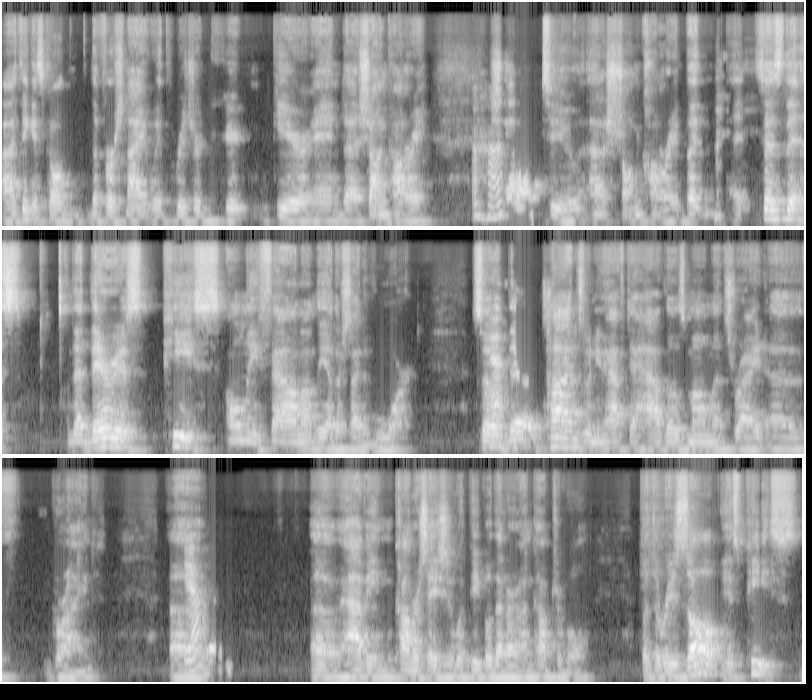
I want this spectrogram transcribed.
I think it's called The First Knight with Richard Gere and uh, Sean Connery. Uh-huh. Shout out to uh, Sean Connery. But it says this that there is peace only found on the other side of war. So yeah. there are times when you have to have those moments, right, of grind. Uh, yeah of having conversations with people that are uncomfortable. But the result is peace.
